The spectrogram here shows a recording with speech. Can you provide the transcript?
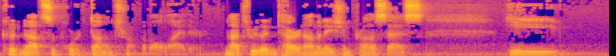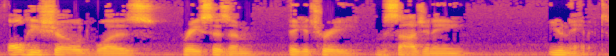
could not support Donald Trump at all either. Not through the entire nomination process. He, all he showed was racism, bigotry, misogyny, you name it.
